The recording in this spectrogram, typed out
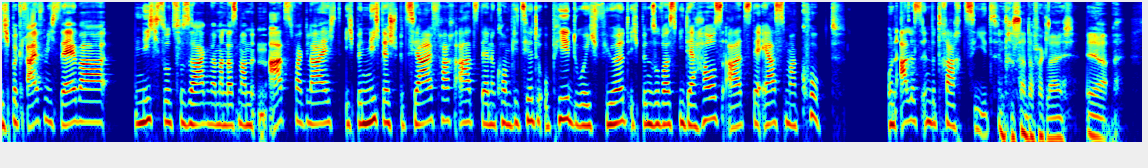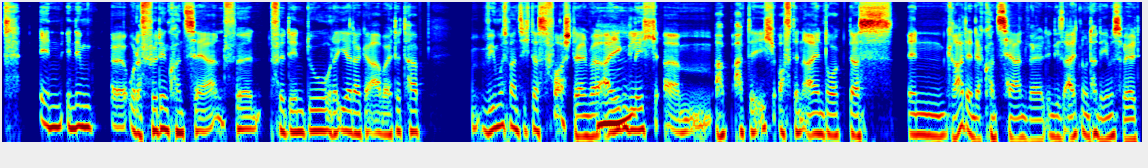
ich begreife mich selber nicht sozusagen, wenn man das mal mit einem Arzt vergleicht. Ich bin nicht der Spezialfacharzt, der eine komplizierte OP durchführt. Ich bin sowas wie der Hausarzt, der erstmal guckt und alles in Betracht zieht. Interessanter Vergleich, ja. In, in dem äh, oder für den Konzern, für, für den du oder ihr da gearbeitet habt, wie muss man sich das vorstellen? Weil mhm. eigentlich ähm, hab, hatte ich oft den Eindruck, dass in, gerade in der Konzernwelt, in dieser alten Unternehmenswelt,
